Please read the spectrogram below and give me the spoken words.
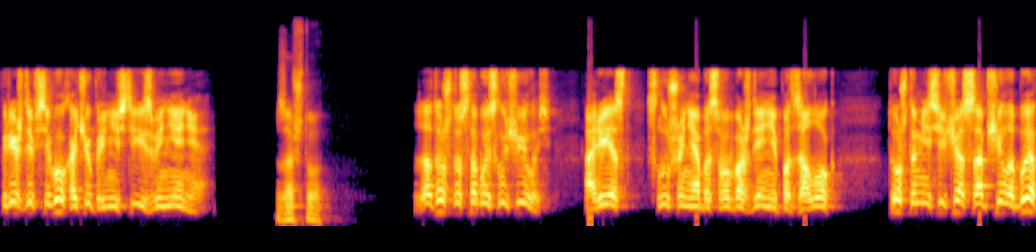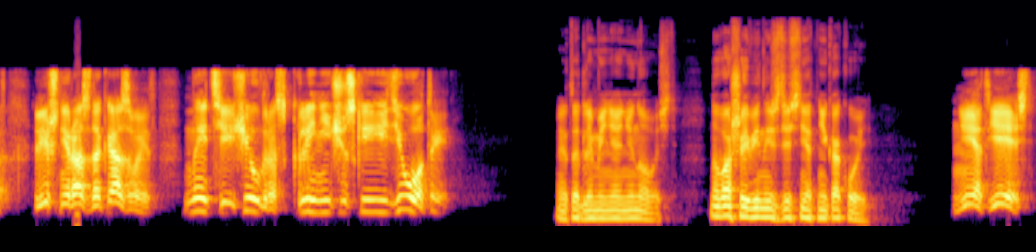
прежде всего хочу принести извинения». «За что?» За то, что с тобой случилось. Арест, слушание об освобождении под залог. То, что мне сейчас сообщила Бет, лишний раз доказывает. Нетти и Чилдрес – клинические идиоты. Это для меня не новость. Но вашей вины здесь нет никакой. Нет, есть.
